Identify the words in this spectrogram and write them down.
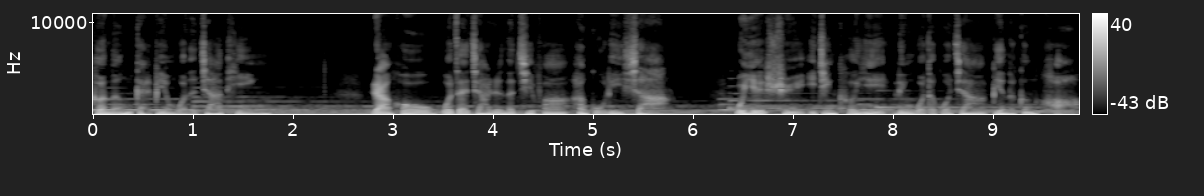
可能改变我的家庭。然后我在家人的激发和鼓励下，我也许已经可以令我的国家变得更好。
